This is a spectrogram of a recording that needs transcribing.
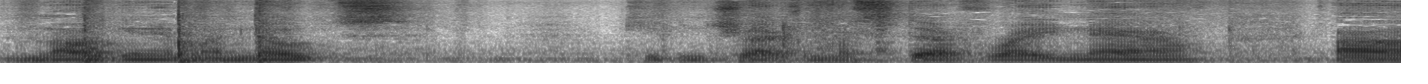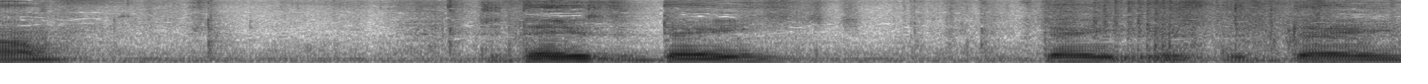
I'm logging in my notes, keeping track of my stuff right now. Um, today is the day. Today is the day.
